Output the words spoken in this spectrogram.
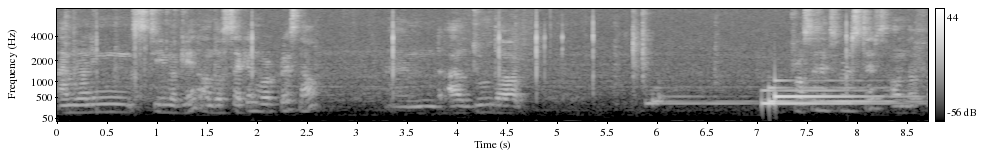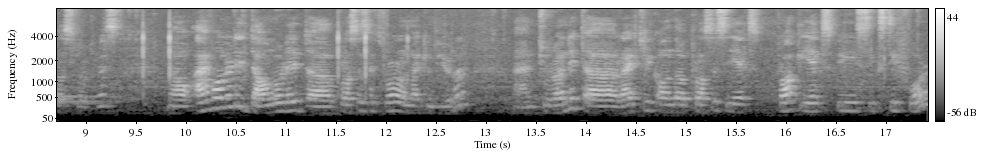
I'm running Steam again on the second workplace now and I'll do the Process Explorer on the first workplace. Now I've already downloaded uh, Process Explorer on my computer and to run it uh, right click on the process ex proc exp64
